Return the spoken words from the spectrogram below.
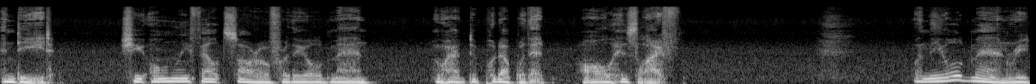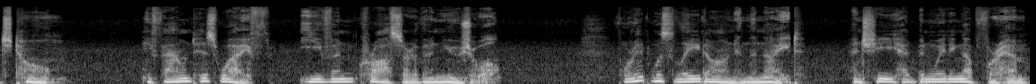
Indeed, she only felt sorrow for the old man who had to put up with it all his life. When the old man reached home, he found his wife even crosser than usual. For it was late on in the night, and she had been waiting up for him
